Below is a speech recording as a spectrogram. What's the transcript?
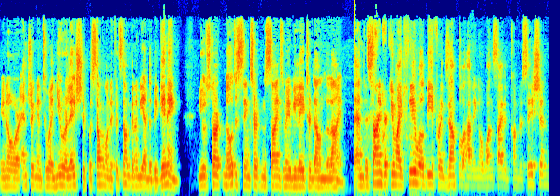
you know, or entering into a new relationship with someone, if it's not going to be at the beginning, you'll start noticing certain signs maybe later down the line. And the signs that you might feel will be, for example, having a one-sided conversation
